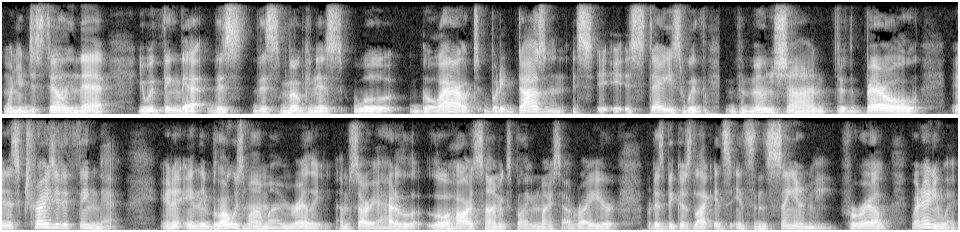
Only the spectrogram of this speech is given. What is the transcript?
when you're distilling that, you would think that this this smokiness will go out, but it doesn't. It's, it, it stays with the moonshine through the barrel and it's crazy to think that. And it, and it blows my mind really. I'm sorry i had a l- little hard time explaining myself right here but it's because like it's it's insane to me for real. But anyway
